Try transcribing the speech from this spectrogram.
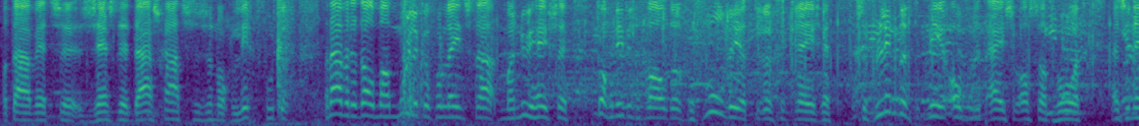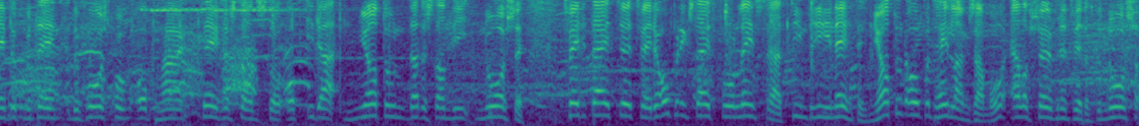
Want daar werd ze zesde. Daar schaatsen ze nog lichtvoetig. Daarna werd het allemaal moeilijker voor Leenstra. Maar nu heeft ze toch in ieder geval de gevoel weer teruggekregen. Ze vlindert weer over het ijs zoals dat hoort. En ze neemt ook meteen de voorsprong op haar tegenstandster. Op Ida Njotun. Dat is dan die Noorse. Tweede, tijd, eh, tweede openingstijd voor Leenstra. 10.93. Njotun opent heel langzaam hoor. 11.27. De Noorse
